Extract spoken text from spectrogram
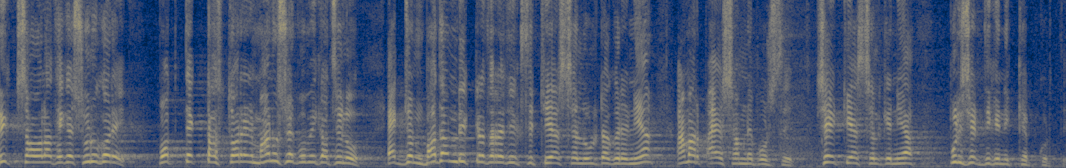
রিক্সাওয়ালা থেকে শুরু করে প্রত্যেকটা স্তরের মানুষের ভূমিকা ছিল। একজন বাদাম বিক্রেতারা দেখছি টিয়ার সেল উল্টা করে নিয়ে আমার পায়ের সামনে পড়ছে, সেই টিয়ার সেলকে নিয়ে পুলিশের দিকে নিক্ষেপ করতে।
